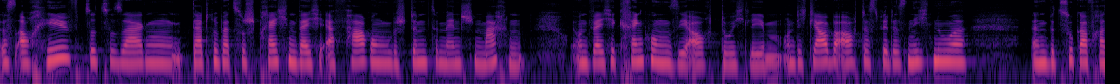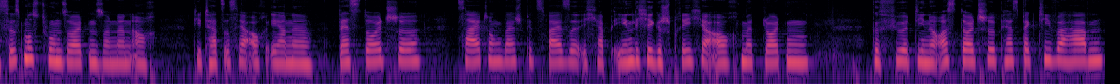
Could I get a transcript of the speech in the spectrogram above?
es auch hilft, sozusagen darüber zu sprechen, welche Erfahrungen bestimmte Menschen machen und welche Kränkungen sie auch durchleben. Und ich glaube auch, dass wir das nicht nur in Bezug auf Rassismus tun sollten, sondern auch die Taz ist ja auch eher eine westdeutsche Zeitung beispielsweise. Ich habe ähnliche Gespräche auch mit Leuten geführt, die eine ostdeutsche Perspektive haben,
